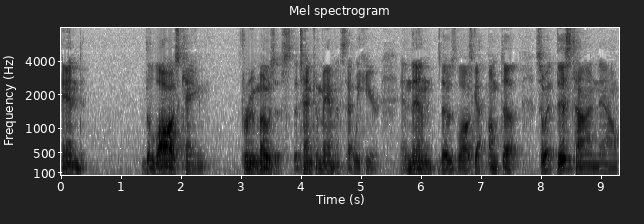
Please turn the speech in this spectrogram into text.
And the laws came through Moses, the Ten Commandments that we hear, and then those laws got bumped up. So at this time now,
